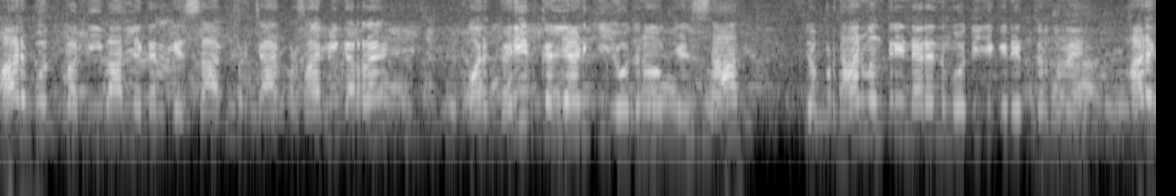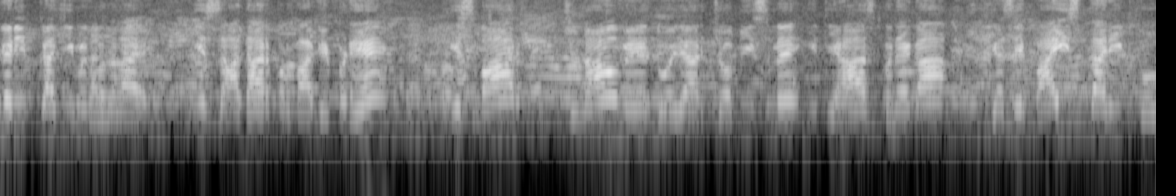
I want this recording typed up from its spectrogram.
हर बूथ पर दीवार लेखन के साथ प्रचार प्रसार भी कर रहे हैं और गरीब कल्याण की योजनाओं के साथ जो प्रधानमंत्री नरेंद्र मोदी जी के नेतृत्व में हर गरीब का जीवन बदला है, इस आधार पर आगे बढ़े हैं। इस बार चुनाव में 2024 में इतिहास बनेगा। जैसे 22 तारीख को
